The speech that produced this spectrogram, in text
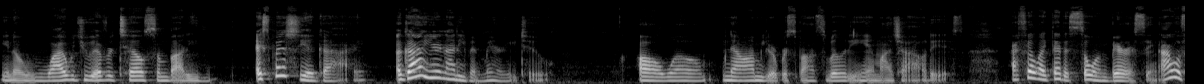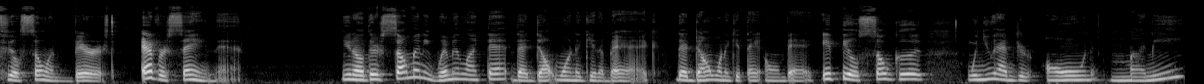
You know, why would you ever tell somebody, especially a guy, a guy you're not even married to, oh, well, now I'm your responsibility and my child is. I feel like that is so embarrassing. I would feel so embarrassed ever saying that. You know, there's so many women like that that don't want to get a bag, that don't want to get their own bag. It feels so good when you have your own money.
